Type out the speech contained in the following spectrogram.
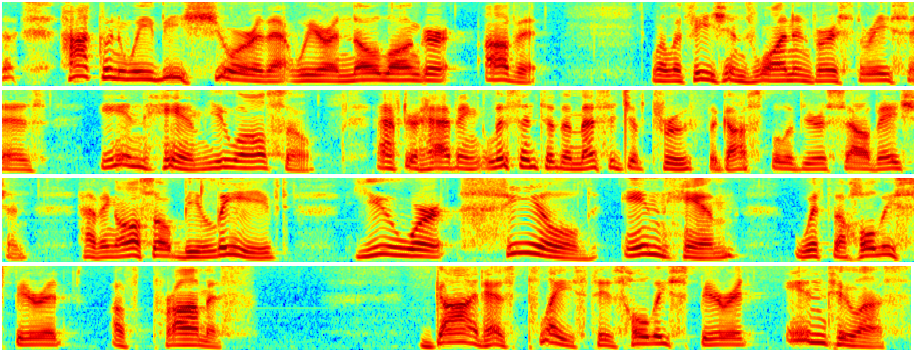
how can we be sure that we are no longer of it? Well, Ephesians 1 and verse 3 says, In him you also after having listened to the message of truth, the gospel of your salvation, having also believed, you were sealed in him with the Holy Spirit of promise. God has placed his Holy Spirit into us.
